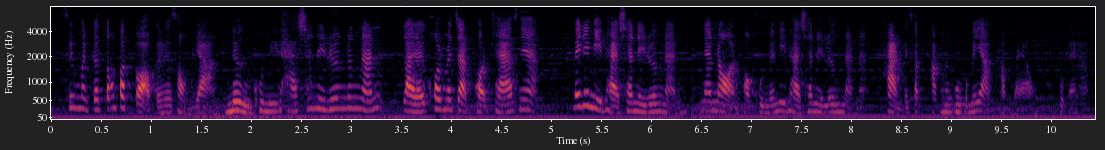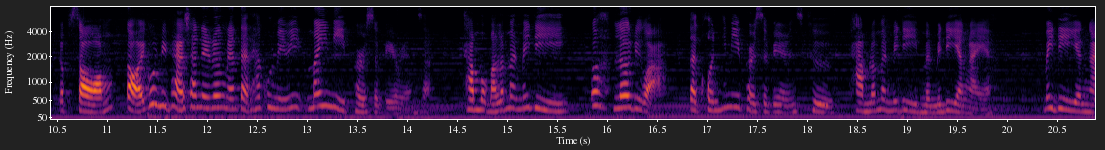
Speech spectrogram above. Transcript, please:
ๆซึ่งมันก็ต้องประกอบกันสองอย่าง 1. คุณมี passion ในเรื่องเรื่องนั้น หลายๆคนมาจัดพอดแคสต์เนี่ย ไม่ได้มี passion ในเรื่องนั้น แน่นอนพอคุณไม่มี passion ในเรื่องนั้นอะผ่านไปสักพักนึงคุณก็ไม่อยากทำแล้วถูกไหมคะกับ 2 ต่อให้คุณมี passion ในเรื่องนั้น แต่ถ้าคุณไม่ไม่มี perseverance อะทำออกมาแล้วมันไม่ดีเออเลิกดีกว่า แต่คนที่มี perseverance คือทำแล้วมันไม่ดีมันไม่ดียังไงอะไม่ดียังไง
